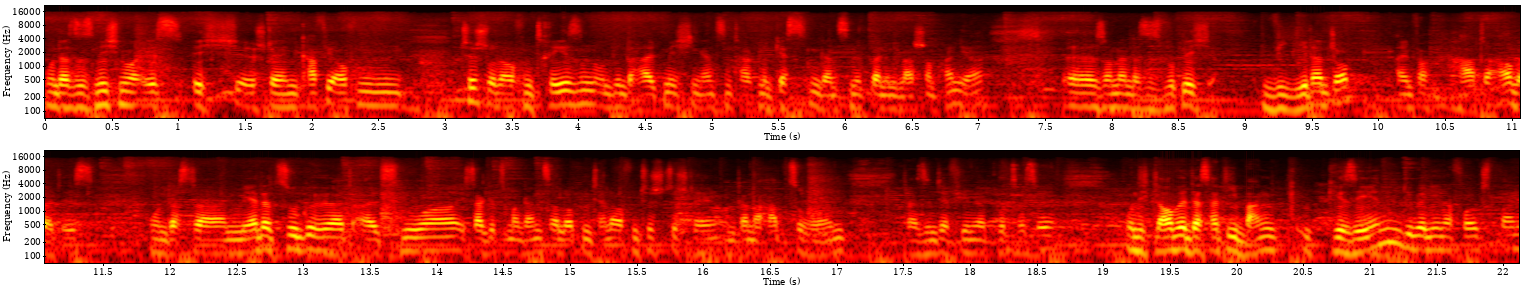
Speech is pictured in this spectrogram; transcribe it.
Und dass es nicht nur ist, ich äh, stelle einen Kaffee auf den Tisch oder auf den Tresen und unterhalte mich den ganzen Tag mit Gästen ganz nett bei einem Glas Champagner, sondern dass es wirklich wie jeder Job einfach harte Arbeit ist und dass da mehr dazu gehört, als nur, ich sage jetzt mal ganz salopp, einen Teller auf den Tisch zu stellen und danach abzuräumen. Da sind ja viel mehr Prozesse. Und ich glaube, das hat die Bank gesehen, die Berliner Volksbank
